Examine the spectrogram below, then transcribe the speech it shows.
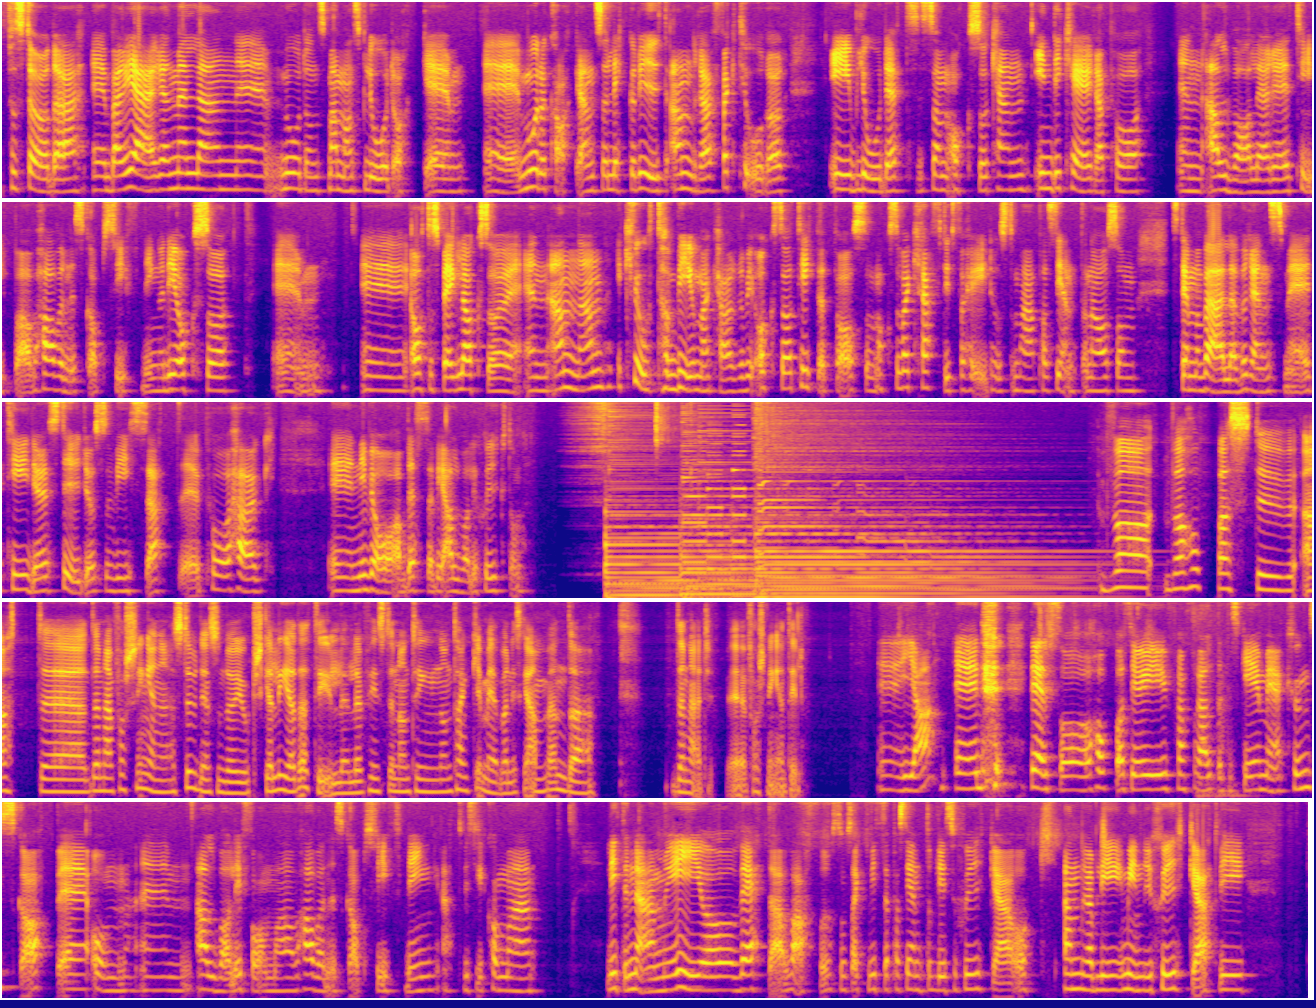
förstörda eh, barriären mellan eh, moderns, mammans blod och eh, moderkakan så läcker det ut andra faktorer i blodet som också kan indikera på en allvarligare typ av havandeskapsförgiftning. Och det är också eh, eh, återspeglar också en annan kvot av biomarkörer vi också har tittat på som också var kraftigt förhöjd hos de här patienterna och som stämmer väl överens med tidigare studier som visat eh, på hög eh, nivå av dessa vid allvarlig sjukdom. Vad, vad hoppas du att eh, den här forskningen, den här studien som du har gjort ska leda till? Eller finns det någon tanke med vad ni ska använda den här eh, forskningen till? Eh, ja, eh, dels så hoppas jag ju framförallt att det ska ge mer kunskap eh, om allvarlig form av havandeskapsförgiftning. Att vi ska komma lite närmre i och veta varför. Som sagt, vissa patienter blir så sjuka och andra blir mindre sjuka. Att vi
